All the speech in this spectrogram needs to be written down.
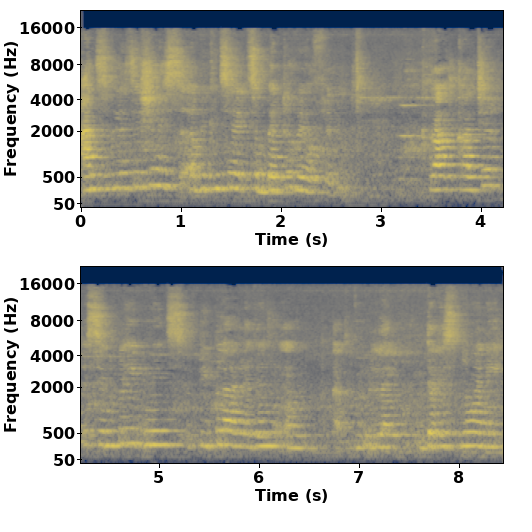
and civilization is, uh, we can say, it's a better way of living. Cul- Culture simply means people are living um, like there is no any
